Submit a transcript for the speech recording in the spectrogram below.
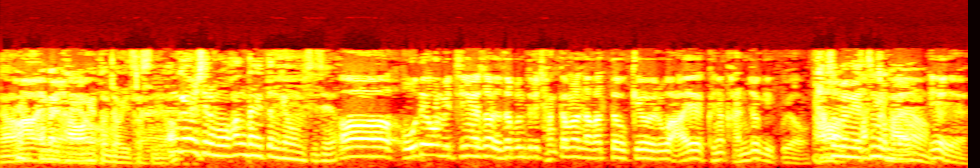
아, 상당히 예. 당황했던 적이 있었습니다. 홍경훈 씨는 뭐 황당했던 경험 있으세요? 어, 5대5 미팅에서 여자분들이 잠깐만 나갔다 올게요 이러고 아예 그냥 간 적이 있고요. 다섯 명의 다섯 명. 가요. 예, 예.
